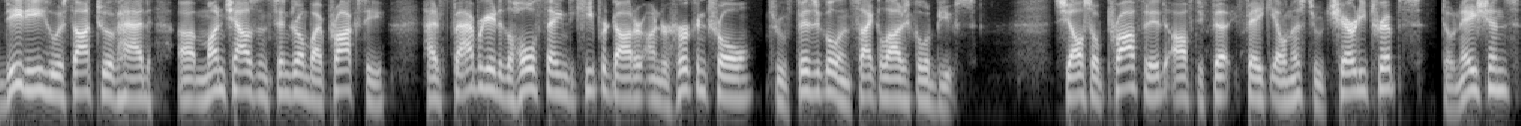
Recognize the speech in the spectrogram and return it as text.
Dee, who was thought to have had uh, Munchausen syndrome by proxy, had fabricated the whole thing to keep her daughter under her control through physical and psychological abuse. She also profited off the f- fake illness through charity trips, donations,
